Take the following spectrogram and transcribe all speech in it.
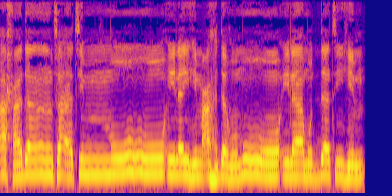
أحدا فأتموا إليهم عهدهم إلى مدتهم.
